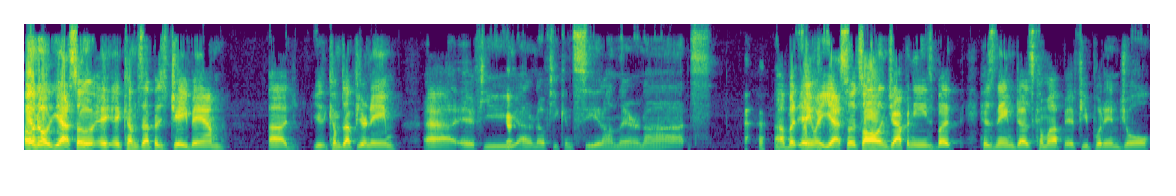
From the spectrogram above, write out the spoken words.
Oh no, yeah. So it, it comes up as JBAM. Uh, it comes up your name. Uh, if you, I don't know if you can see it on there or not. Uh, but anyway, yeah. So it's all in Japanese, but his name does come up if you put in Joel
